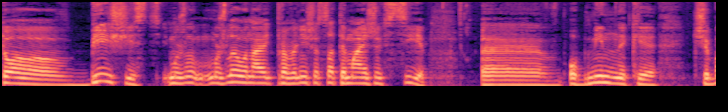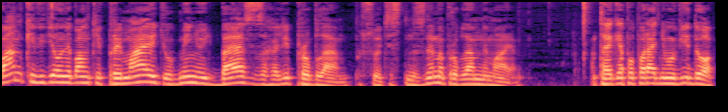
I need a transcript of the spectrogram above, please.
то більшість, можливо, навіть правильніше сказати, майже всі е, обмінники чи банки, відділення банків приймають, обмінюють без взагалі проблем. По суті, з ними проблем немає. Так як я в попередньому відео,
